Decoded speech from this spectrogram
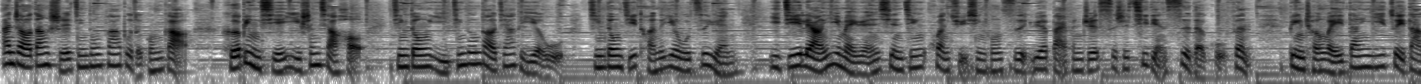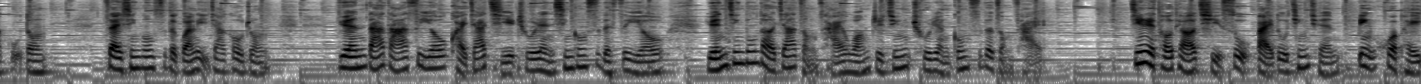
按照当时京东发布的公告，合并协议生效后，京东以京东到家的业务、京东集团的业务资源以及两亿美元现金换取新公司约百分之四十七点四的股份，并成为单一最大股东。在新公司的管理架构中。原达达 CEO 蒯佳琪出任新公司的 CEO，原京东到家总裁王志军出任公司的总裁。今日头条起诉百度侵权，并获赔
